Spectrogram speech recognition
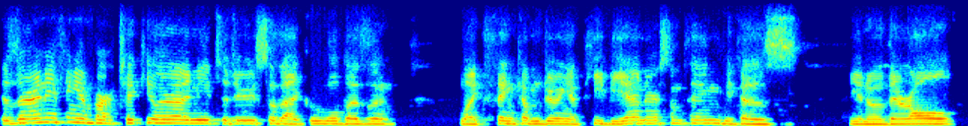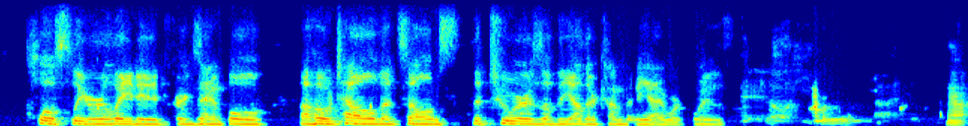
is there anything in particular I need to do so that Google doesn't like think I'm doing a PBN or something because you know they're all closely related. For example, a hotel that sells the tours of the other company I work with. Yeah.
